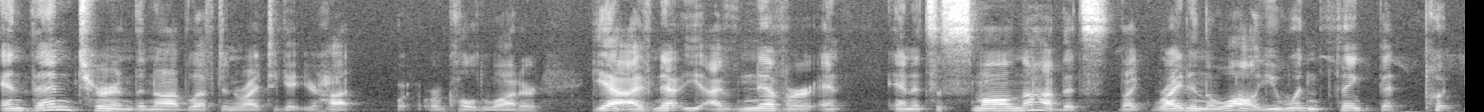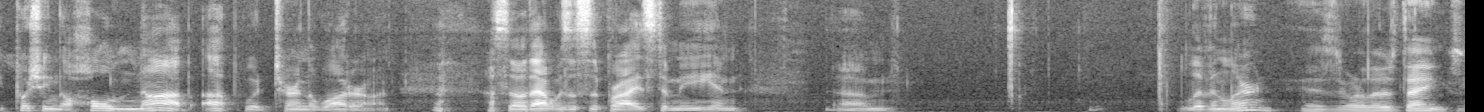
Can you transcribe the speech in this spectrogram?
and then turn the knob left and right to get your hot or, or cold water. Yeah, I've never, I've never, and and it's a small knob that's like right in the wall. You wouldn't think that put pushing the whole knob up would turn the water on. so that was a surprise to me, and um, live and learn. It's one of those things.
